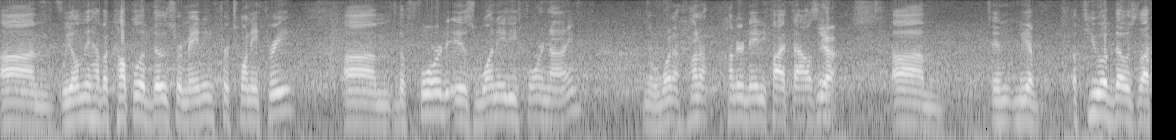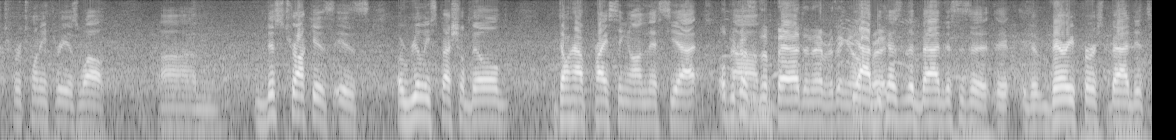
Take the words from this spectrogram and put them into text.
Um, we only have a couple of those remaining for 23. Um, the Ford is 184.9, you know, one- 185,000. Yeah. Um, and we have a few of those left for 23 as well. Um, this truck is is a really special build. Don't have pricing on this yet. Well, because Um, of the bed and everything else. yeah, right? because of the bed. This is a, a- the very first bed. It's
